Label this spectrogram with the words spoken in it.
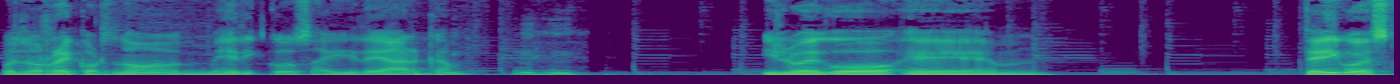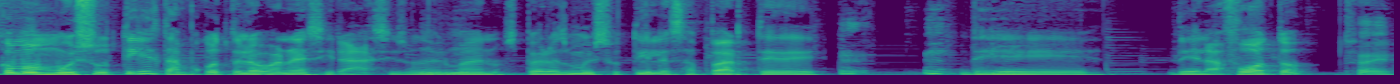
pues los récords, ¿no? Médicos ahí de Arkham. Y luego, eh, te digo, es como muy sutil, tampoco te lo van a decir, ah, sí son hermanos, pero es muy sutil esa parte de, de, de la foto. Sí.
